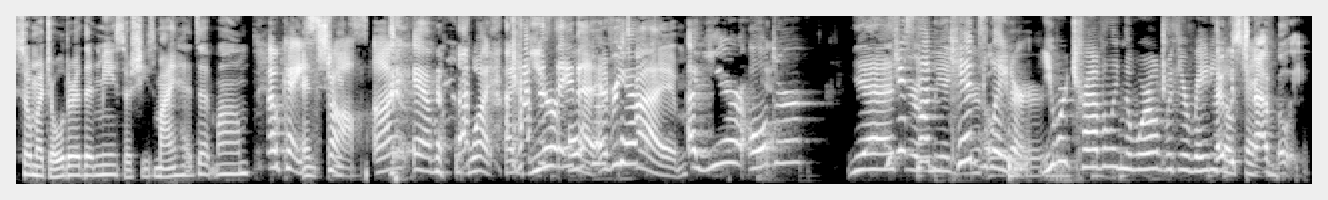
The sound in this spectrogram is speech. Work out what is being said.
so much older than me. So she's my heads up mom. Okay. And stop. I am what? A I have year to say that every time. A year older? Yes, you just had kids later. You were traveling the world with your radio. I was thing. traveling.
